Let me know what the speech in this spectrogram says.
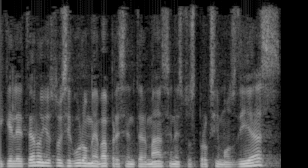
y que el Eterno yo estoy seguro me va a presentar más en estos próximos días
